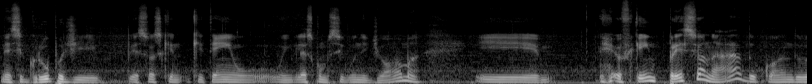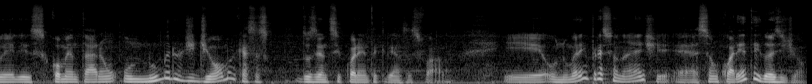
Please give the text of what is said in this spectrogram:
nesse grupo de pessoas que, que têm o, o, inglês como segundo idioma. E eu fiquei impressionado quando eles comentaram o número de idioma que essas 240 crianças falam. E o número é impressionante, é, são 42 idiomas.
